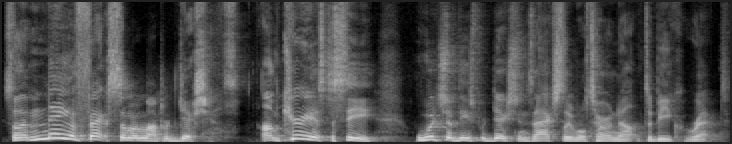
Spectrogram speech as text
So that may affect some of my predictions. I'm curious to see which of these predictions actually will turn out to be correct.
